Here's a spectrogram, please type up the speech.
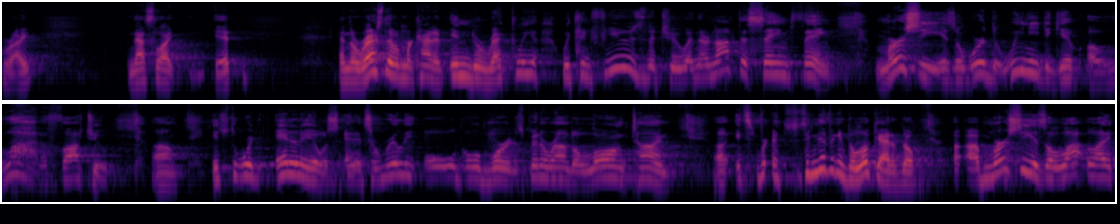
right? And that's like it. And the rest of them are kind of indirectly. We confuse the two, and they're not the same thing. Mercy is a word that we need to give a lot of thought to. Um, it's the word eleos, and it's a really old, old word. It's been around a long time. Uh, it's, it's significant to look at it, though. Uh, mercy is a lot like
